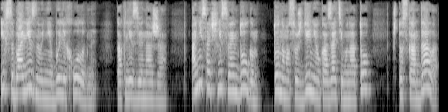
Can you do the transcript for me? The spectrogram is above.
Их соболезнования были холодны, как лезвие ножа. Они сочли своим долгом тоном осуждения указать ему на то, что скандала,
